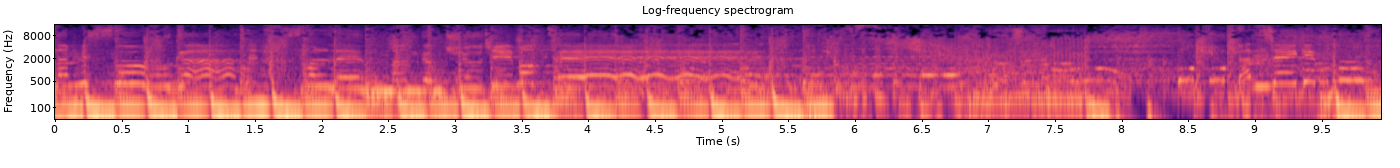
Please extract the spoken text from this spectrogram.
난 미소가 설렘만 감추지 못해. 난 내게 푹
